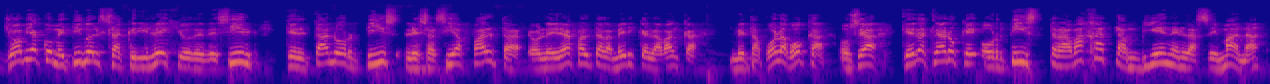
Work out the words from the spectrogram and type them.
yo había cometido el sacrilegio de decir que el Tan Ortiz les hacía falta o le haría falta a la América en la banca. Me tapó la boca. O sea, queda claro que Ortiz trabaja tan bien en la semana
